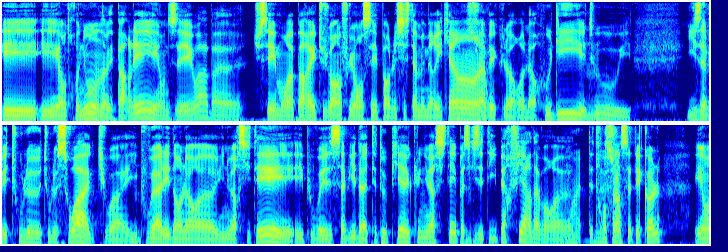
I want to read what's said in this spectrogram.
Et, entre nous, on en avait parlé et on disait, ouais, bah, tu sais, mon appareil toujours influencé par le système américain avec leur, leur hoodie et mm. tout. Ils, avaient tout le, tout le swag, tu vois. Ils mm. pouvaient aller dans leur euh, université et, ils pouvaient s'habiller de la tête aux pieds avec l'université parce mm. qu'ils étaient hyper fiers d'avoir euh, d'être entrés dans cette école. Et on,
